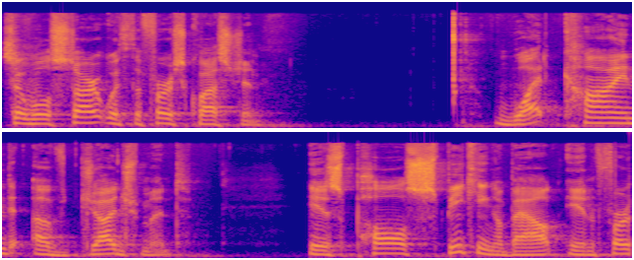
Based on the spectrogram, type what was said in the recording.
So we'll start with the first question. What kind of judgment is Paul speaking about in 1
